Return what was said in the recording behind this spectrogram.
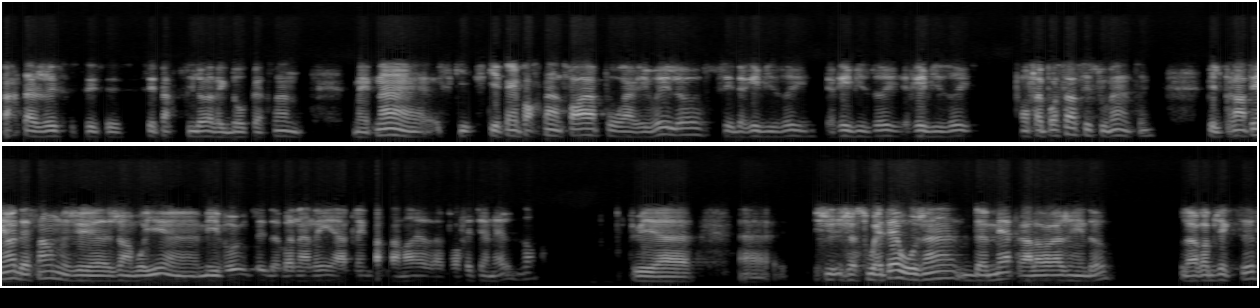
partager ces, parties-là avec d'autres personnes. Maintenant, ce qui, est important de faire pour arriver là, c'est de réviser, réviser, réviser. On fait pas ça assez souvent. Puis le 31 décembre, j'ai envoyé un, mes vœux tu sais, de bonne année à plein de partenaires professionnels, disons. Puis euh, euh, je, souhaitais aux gens de mettre à leur agenda leur objectif,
